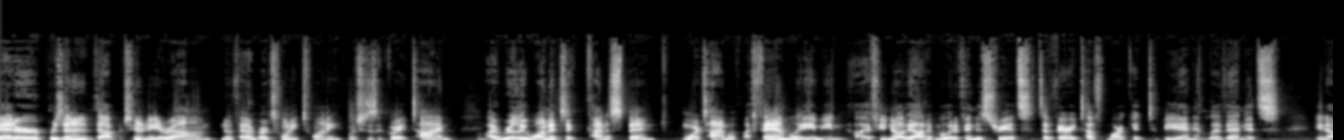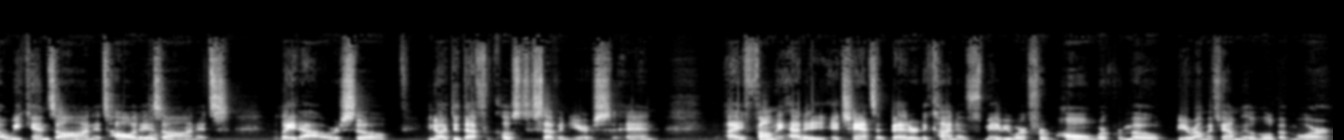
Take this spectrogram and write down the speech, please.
better presented the opportunity around November 2020, which is a great time. I really wanted to kind of spend more time with my family. I mean, uh, if you know the automotive industry, it's it's a very tough market to be in and live in. It's you know weekends on, it's holidays on, it's late hours. So you know, I did that for close to seven years, and I finally had a, a chance at better to kind of maybe work from home, work remote, be around my family a little bit more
